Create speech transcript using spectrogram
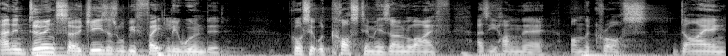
And in doing so, Jesus would be fatally wounded. Of course, it would cost him his own life as he hung there on the cross, dying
